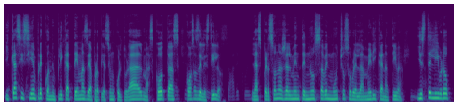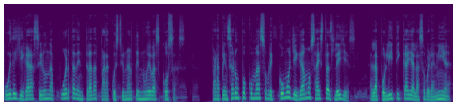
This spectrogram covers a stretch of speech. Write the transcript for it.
y casi siempre cuando implica temas de apropiación cultural, mascotas, cosas del estilo. Las personas realmente no saben mucho sobre la América nativa, y este libro puede llegar a ser una puerta de entrada para cuestionarte nuevas cosas, para pensar un poco más sobre cómo llegamos a estas leyes, a la política y a la soberanía,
